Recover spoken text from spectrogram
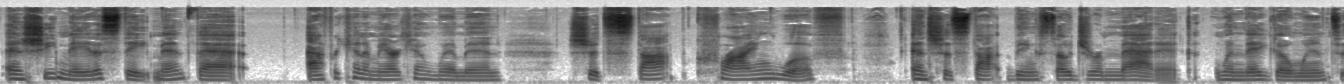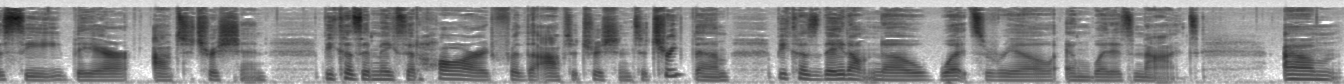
and she made a statement that African American women should stop crying wolf and should stop being so dramatic when they go in to see their obstetrician because it makes it hard for the obstetrician to treat them because they don't know what's real and what is not. Um,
